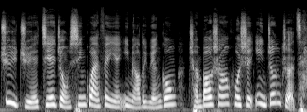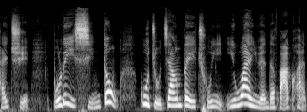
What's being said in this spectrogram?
拒绝接种新冠肺炎疫苗的员工、承包商或是应征者采取不利行动，雇主将被处以一万元的罚款。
